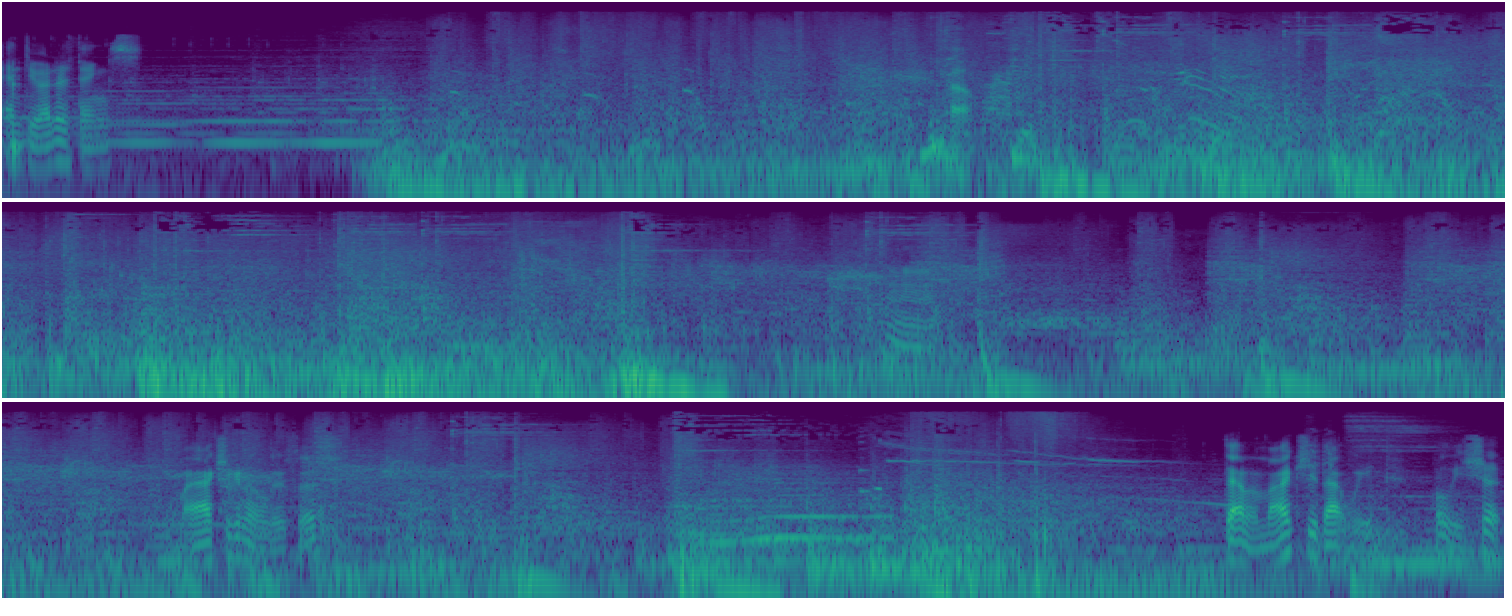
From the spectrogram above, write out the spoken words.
and do other things. Oh. Actually gonna lose this? Damn, am I actually that weak? Holy shit.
